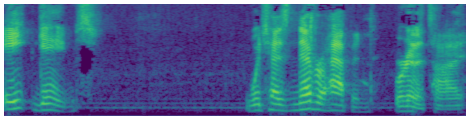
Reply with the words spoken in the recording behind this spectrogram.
eight games, which has never happened. We're gonna tie.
